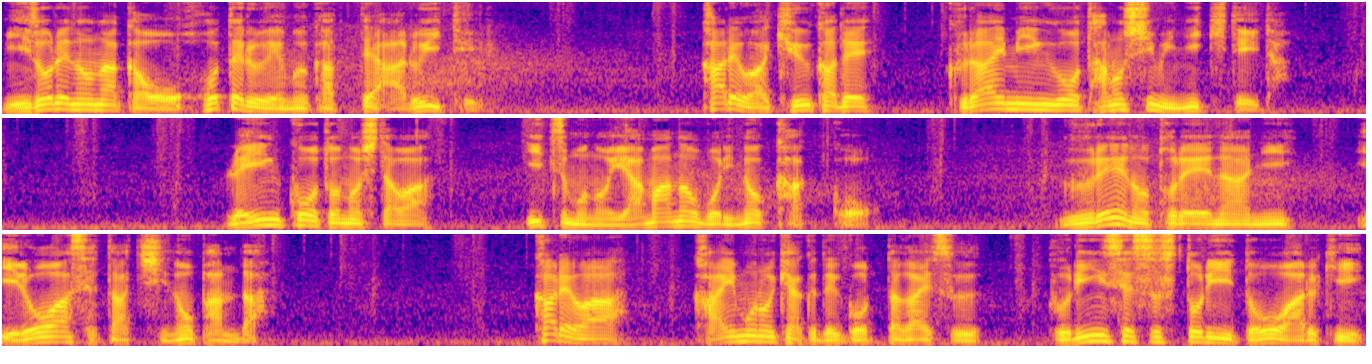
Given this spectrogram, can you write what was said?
みぞれの中をホテルへ向かって歩いている。彼は休暇でクライミングを楽しみに来ていた。レインコートの下はいつもの山登りの格好。グレーのトレーナーに色あせた血のパンダ彼は買い物客でごった返すプリンセスストリートを歩き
